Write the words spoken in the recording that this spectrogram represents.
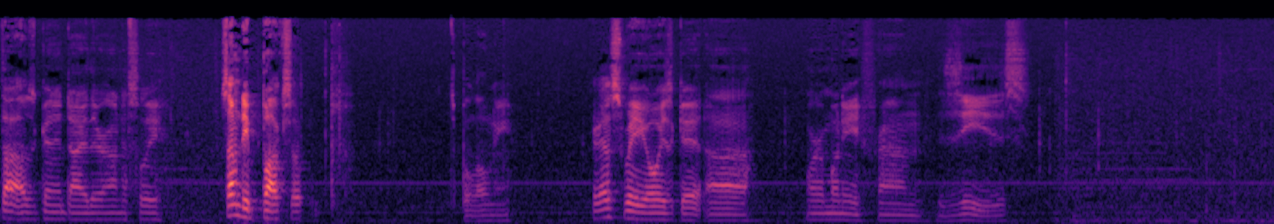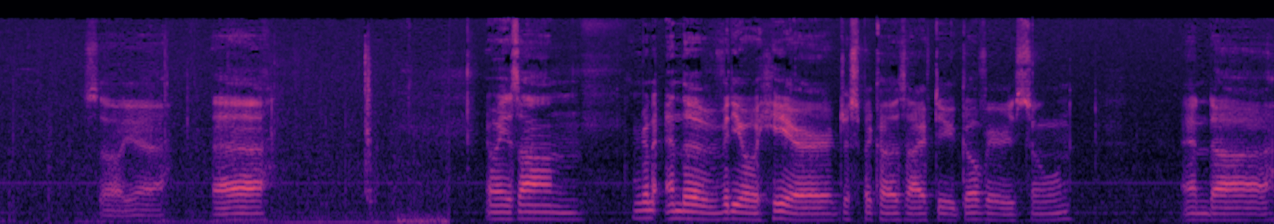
Thought I was gonna die there, honestly. 70 bucks. oh, It's baloney. I guess we always get, uh, more money from Z's. So yeah. Uh anyways, um I'm gonna end the video here just because I have to go very soon. And uh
